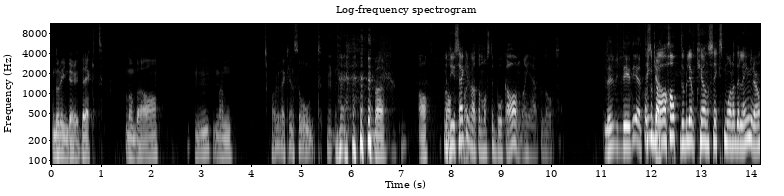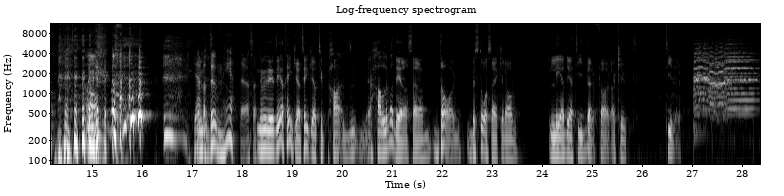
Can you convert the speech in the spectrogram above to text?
Men då ringde jag ju direkt. Och de bara, ja, mm, men har du verkligen så ont? Jag bara, ja. Men det är ju ja, säkert bara. för att de måste boka av någon jävel då också. Det, det är det jag Och så tänker. bara, att- hopp, då blev kön sex månader längre då. ja. Jävla dumheter alltså. Nej, men det är det jag tänker. Jag tänker att typ halva deras här, dag består säkert av lediga tider för akuttider.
